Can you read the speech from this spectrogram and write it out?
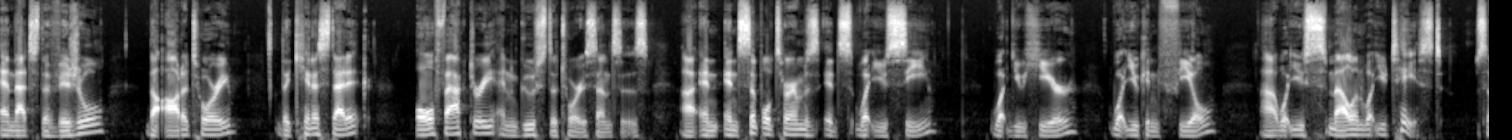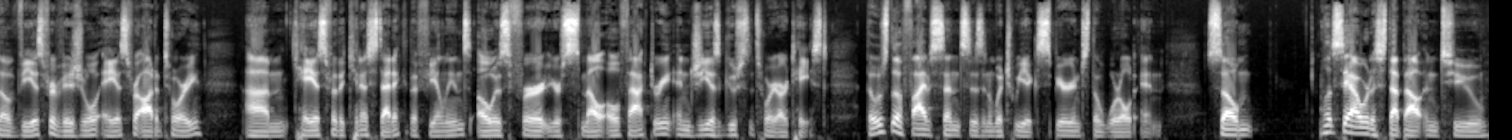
And that's the visual, the auditory, the kinesthetic, olfactory, and gustatory senses. Uh, and in simple terms, it's what you see, what you hear, what you can feel, uh, what you smell, and what you taste. So V is for visual, A is for auditory, um, K is for the kinesthetic, the feelings, O is for your smell, olfactory, and G is gustatory, our taste. Those are the five senses in which we experience the world in. So let's say I were to step out into,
